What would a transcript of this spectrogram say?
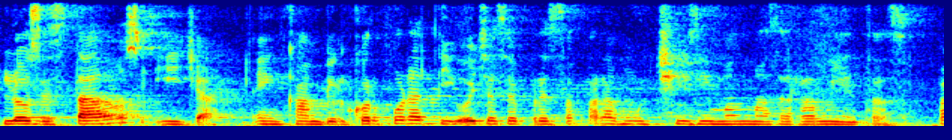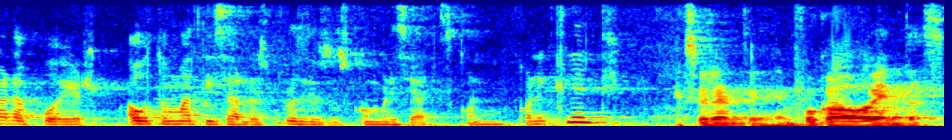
los estados y ya. En cambio, el corporativo ya se presta para muchísimas más herramientas para poder automatizar los procesos comerciales con, con el cliente, Excelente, enfocado a ventas.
